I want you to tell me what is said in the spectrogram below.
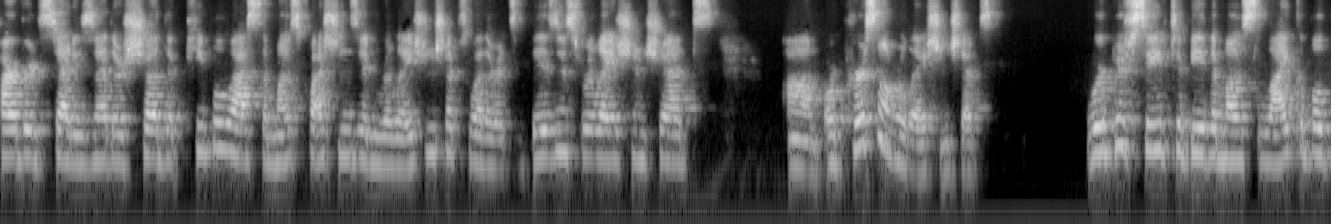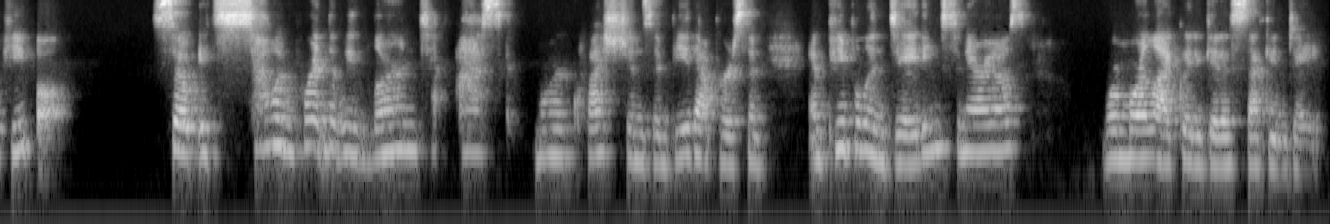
Harvard studies and others show that people who ask the most questions in relationships, whether it's business relationships um, or personal relationships, we're perceived to be the most likable people. So it's so important that we learn to ask more questions and be that person. And people in dating scenarios, we're more likely to get a second date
